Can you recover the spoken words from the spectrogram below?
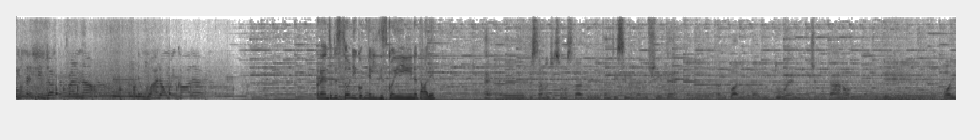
You say she's just a friend now. Then why don't we call her? Lorenzo Testoni, com'è il disco di Natale? Eh, eh, quest'anno ci sono state tantissime belle uscite, eh, tra le quali vabbè, Loop 2, Nina Celentano, e poi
